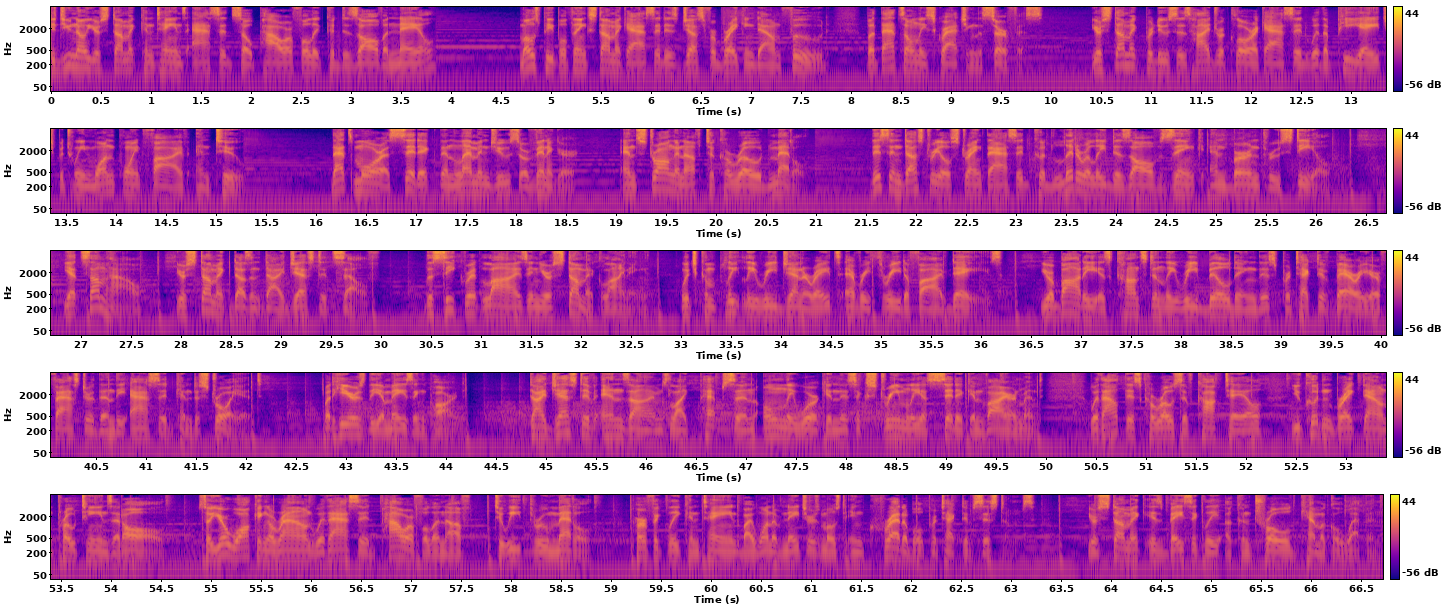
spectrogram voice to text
Did you know your stomach contains acid so powerful it could dissolve a nail? Most people think stomach acid is just for breaking down food, but that's only scratching the surface. Your stomach produces hydrochloric acid with a pH between 1.5 and 2. That's more acidic than lemon juice or vinegar, and strong enough to corrode metal. This industrial-strength acid could literally dissolve zinc and burn through steel. Yet somehow, your stomach doesn't digest itself. The secret lies in your stomach lining, which completely regenerates every three to five days. Your body is constantly rebuilding this protective barrier faster than the acid can destroy it. But here's the amazing part. Digestive enzymes like pepsin only work in this extremely acidic environment. Without this corrosive cocktail, you couldn't break down proteins at all. So you're walking around with acid powerful enough to eat through metal, perfectly contained by one of nature's most incredible protective systems. Your stomach is basically a controlled chemical weapon.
